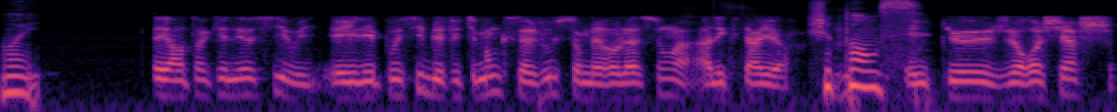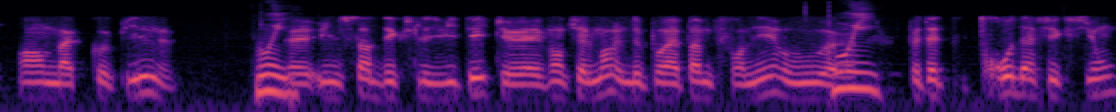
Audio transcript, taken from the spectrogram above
oui, Et en tant qu'aîné aussi, oui. Et il est possible effectivement que ça joue sur mes relations à, à l'extérieur. je pense. Et que je recherche en ma copine Oui, euh, une sorte d'exclusivité que éventuellement elle ne pourrait pas me fournir ou euh, oui, peut-être trop d'affection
